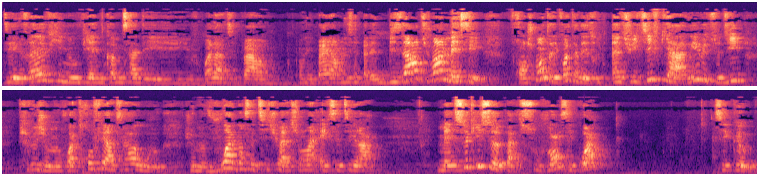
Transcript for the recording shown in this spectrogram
des, rêves qui nous viennent comme ça, des voilà, c'est pas on n'est pas on essaie pas d'être bizarre, tu vois, mais c'est franchement des fois tu as des trucs intuitifs qui arrivent et tu te dis purée, je me vois trop faire ça ou je me vois dans cette situation là, etc. Mais ce qui se passe souvent, c'est quoi? C'est que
